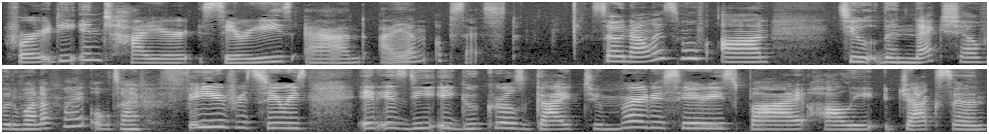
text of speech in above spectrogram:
for the entire series and I am obsessed. So now let's move on to the next shelf with one of my all-time favorite series. It is the A Good Girl's Guide to Murder series by Holly Jackson.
